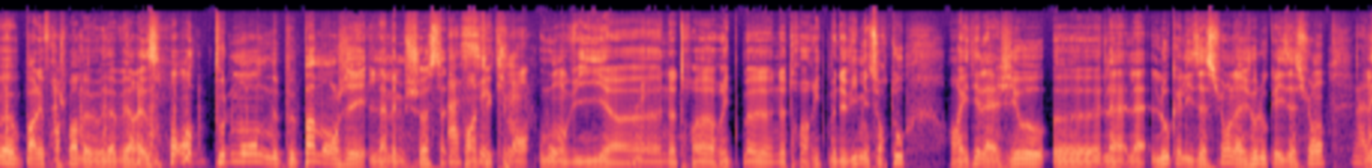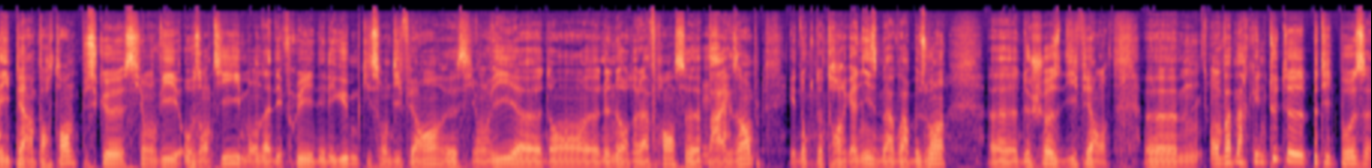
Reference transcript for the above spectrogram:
bah, vous parlez franchement, bah, vous avez raison. Tout le monde ne peut pas manger la même chose. Ça Ah, dépend effectivement où on vit, euh, notre rythme, notre rythme de vie, mais surtout, en réalité, la géo, euh, la, la localisation, la géolocalisation, Voilà. elle est hyper importante puisque si on vit aux Antilles, on a des fruits et des légumes qui sont différents. si on vit dans le nord de la France, par ça. exemple, et donc notre organisme va avoir besoin euh, de choses différentes. Euh, on va marquer une toute euh, petite pause.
